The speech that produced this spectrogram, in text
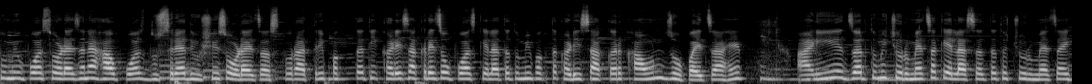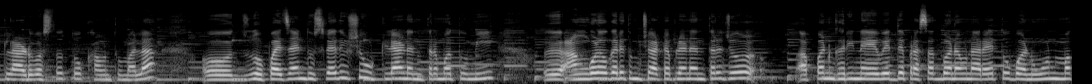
तुम्ही उपवास सोडायचा नाही हा उपवास दुसऱ्या दिवशी सोडायचा असतो. रात्री फक्त ती खडीसाखरेचा उपवास केला तर तुम्ही फक्त खडीसाखर खाऊन झोपायचं आहे. आणि जर तुम्ही चुरम्याचा केला असेल तर तो चुरम्याचा एक लाडू असतो तो खाऊन तुम्हाला झोपायचा आहे. आणि दुसऱ्या दिवशी उठल्यानंतर मग तुम्ही आंघोळ वगैरे तुमची आटपल्यानंतर जो आपण घरी नैवेद्य प्रसाद बनवणार आहे तो बनवून मग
